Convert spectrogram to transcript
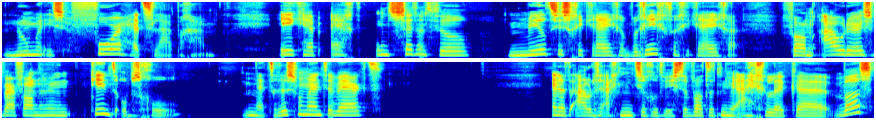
noemen is voor het slapen gaan. Ik heb echt ontzettend veel mailtjes gekregen, berichten gekregen van ouders waarvan hun kind op school met rustmomenten werkt. En dat ouders eigenlijk niet zo goed wisten wat het nu eigenlijk uh, was.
